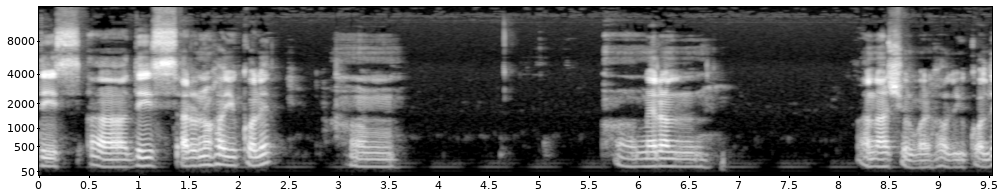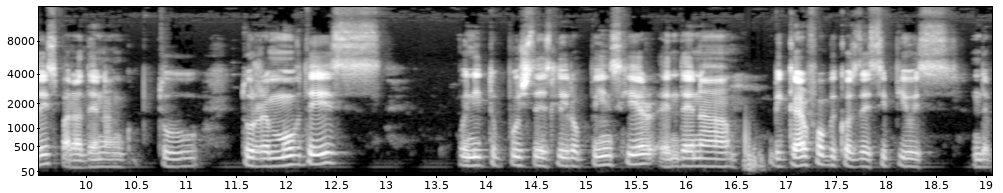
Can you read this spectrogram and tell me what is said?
this uh, this I don't know how you call it um, uh, metal I'm not sure what how do you call this but then I'm, to to remove this we need to push these little pins here and then uh, be careful because the CPU is in the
